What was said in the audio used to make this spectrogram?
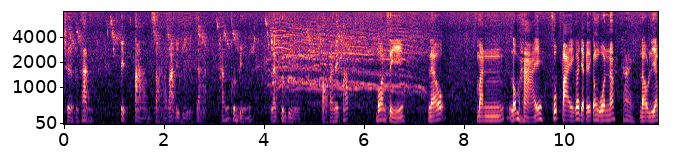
เชิญทุกท่านติดตามสาระดีๆ จากทั้งคุณบิงและคุณดิวต่อไปเลยครับ บอนสีแล้วมันล้มหายฟุบไปก็จะไปกังวลเนาะใช่ เราเลี้ยง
